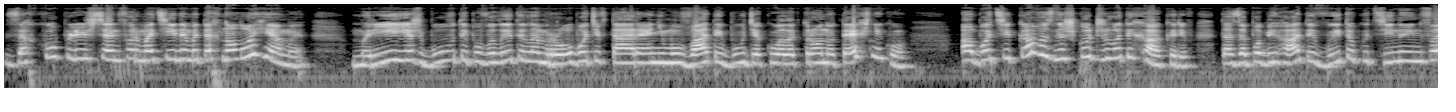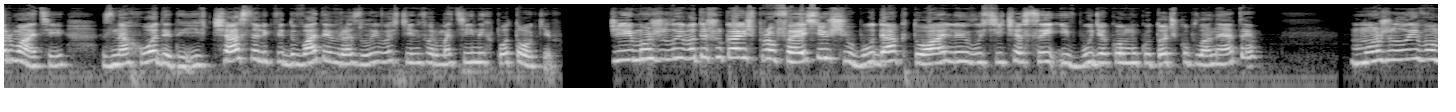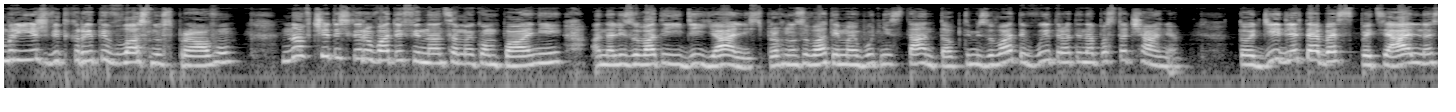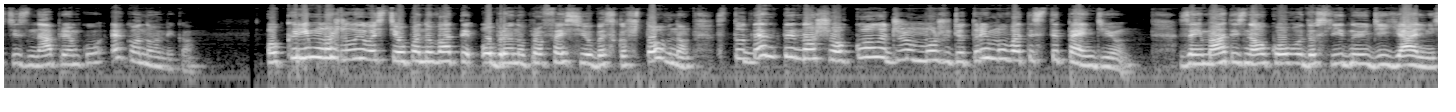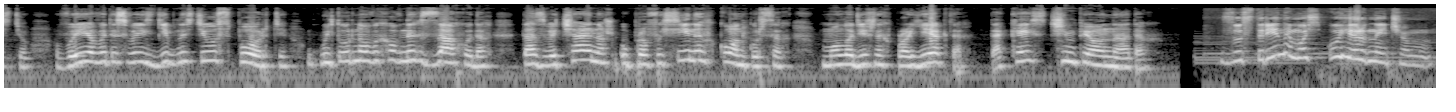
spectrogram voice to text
Захоплюєшся інформаційними технологіями? Мрієш бути повелителем роботів та реанімувати будь-яку електронну техніку? Або цікаво знешкоджувати хакерів та запобігати витоку цінної інформації, знаходити і вчасно ліквідувати вразливості інформаційних потоків. Чи, можливо, ти шукаєш професію, що буде актуальною в усі часи і в будь-якому куточку планети? Можливо, мрієш відкрити власну справу, навчитись керувати фінансами компанії, аналізувати її діяльність, прогнозувати майбутній стан та оптимізувати витрати на постачання. Тоді для тебе спеціальності з напрямку економіка. Окрім можливості опанувати обрану професію безкоштовно, студенти нашого коледжу можуть отримувати стипендію, займатися науково-дослідною діяльністю, виявити свої здібності у спорті, у культурно-виховних заходах та, звичайно ж, у професійних конкурсах, молодіжних проєктах та кейс-чемпіонатах. Зустрінемось у гірничому.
